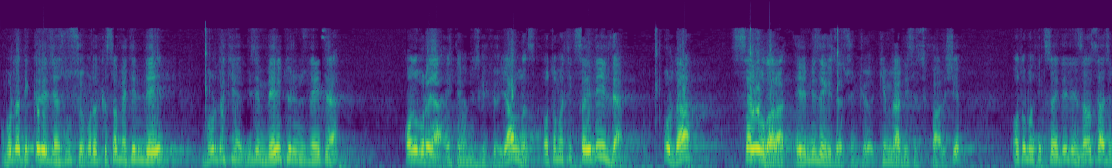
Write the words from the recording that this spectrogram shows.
burada dikkat edeceğiniz husus şu. Burada kısa metin değil. Buradaki bizim veri türümüz neyse onu buraya eklememiz gerekiyor. Yalnız otomatik sayı değil de burada sayı olarak elimizle gireceğiz çünkü kim verdiyse siparişi. Otomatik sayı dediğiniz zaman sadece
